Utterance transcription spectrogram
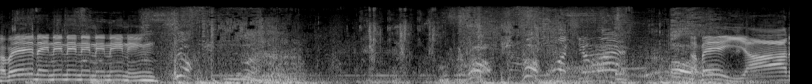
अबे नहीं नहीं नहीं नहीं नहीं नहीं नहीं अबे यार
